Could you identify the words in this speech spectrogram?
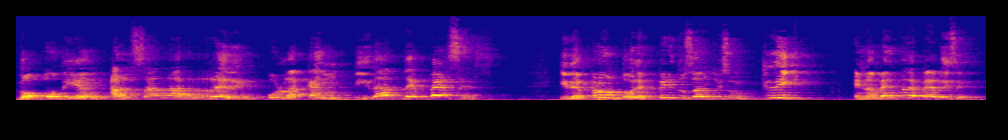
no podían alzar las redes por la cantidad de peces. Y de pronto el Espíritu Santo hizo un clic en la mente de Pedro y dice,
